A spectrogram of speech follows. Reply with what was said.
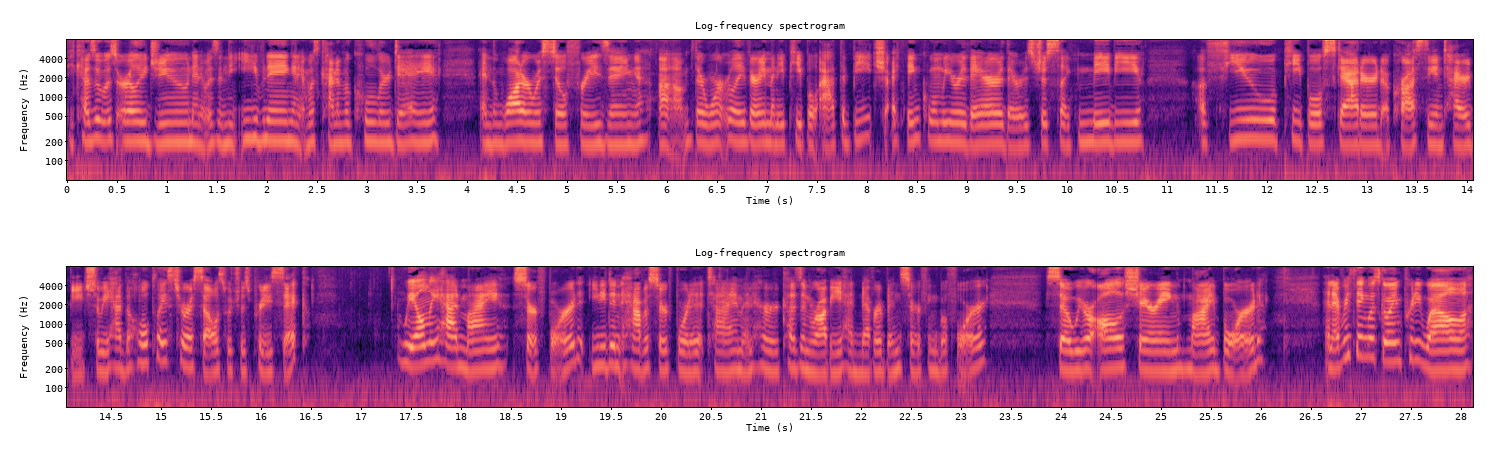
because it was early June and it was in the evening and it was kind of a cooler day and the water was still freezing. Um, there weren't really very many people at the beach. I think when we were there, there was just like maybe a few people scattered across the entire beach. So we had the whole place to ourselves, which was pretty sick. We only had my surfboard. Edie didn't have a surfboard at the time, and her cousin Robbie had never been surfing before. So we were all sharing my board, and everything was going pretty well.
